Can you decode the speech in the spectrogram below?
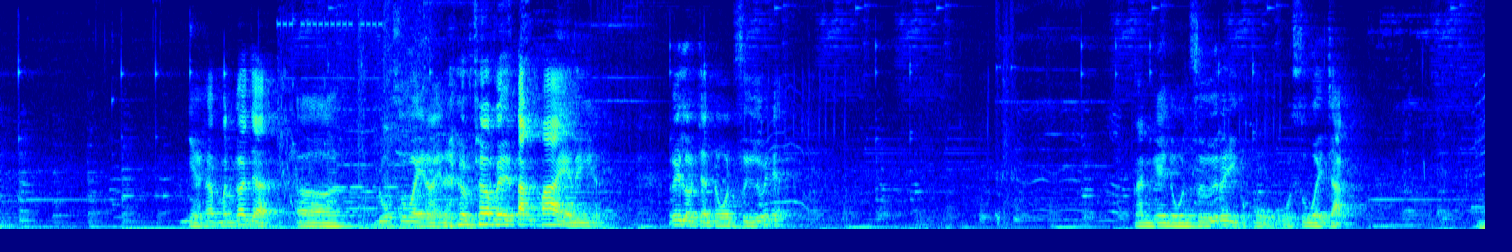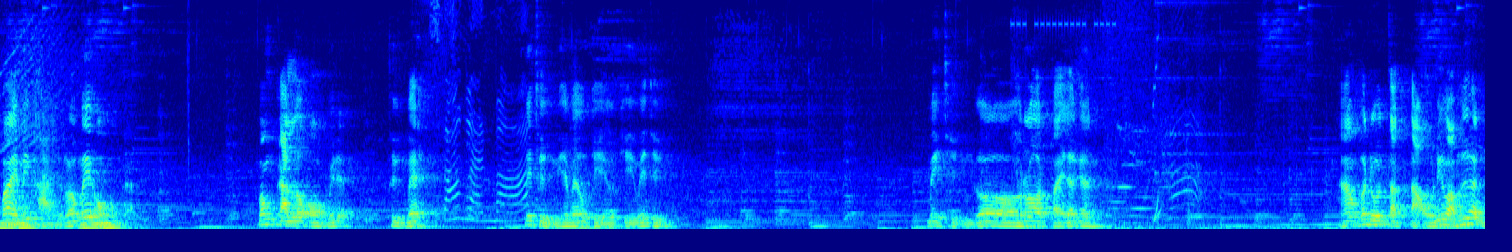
เนี่ยครับ มันก็จะ เอ่อ ดวงซวยหน่อยนะครับ ถ้าไม่ตั้งป้ายอะไรเงี้ย เฮ้ย เราจะโดนซื้อไหมเนี่ย นั่นไงโดนซื้อด้วยอีก โอ้โห ซวยจัด ป้ายไม่ขาย เราไม่ออกอะป้องกันเราออกไหมเนี่ย ถึงไหม ไม่ถึงใช่ไหมโอเค โอเค ไม่ถึง ไม่ถึงก็รอดไปแล้วกัน เอาก็โดนตัดเต่านี่หว่าเพื่อน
